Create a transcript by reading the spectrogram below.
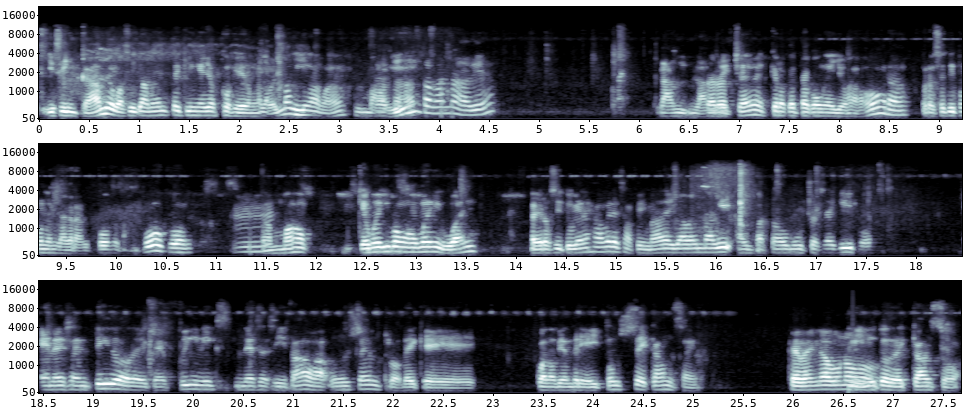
Y sin cambio, básicamente, ¿quién ellos cogieron? A la nada más. Magui. No más nadie. La, la creo que está con ellos ahora, pero ese tipo no es la gran cosa tampoco. Estamos, qué buen equipo más o menos igual. Pero si tú vienes a ver esa firma de Javel Magui, ha impactado mucho ese equipo. En el sentido de que Phoenix necesitaba un centro, de que cuando vendría Ayton se canse, que venga uno. Minutos de descanso.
